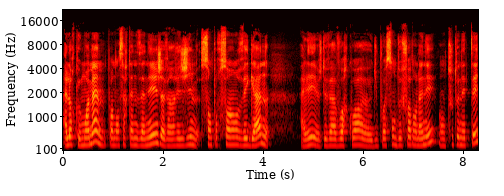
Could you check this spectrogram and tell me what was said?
alors que moi-même, pendant certaines années, j'avais un régime 100% vegan? Allez, je devais avoir quoi euh, Du poisson deux fois dans l'année, en toute honnêteté.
